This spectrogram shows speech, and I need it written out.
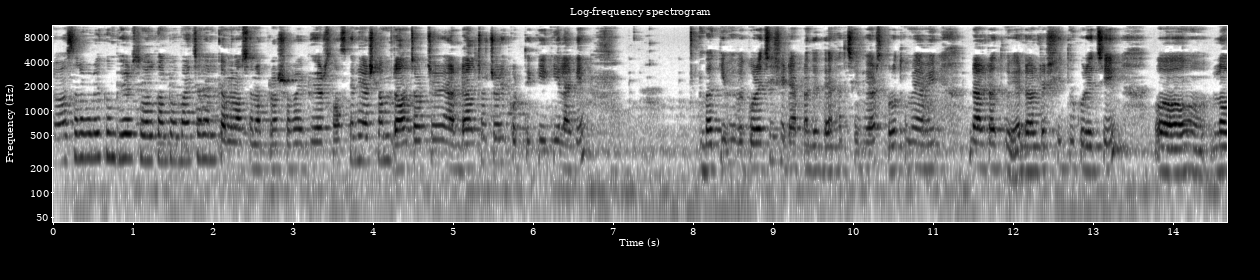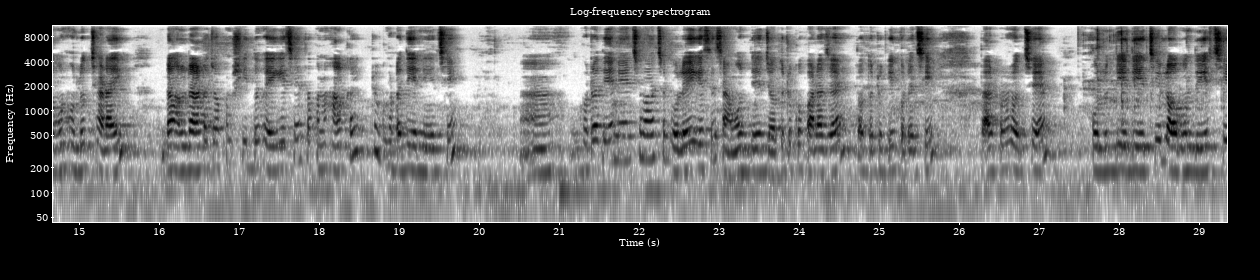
হ্যালো আসসালামু আলাইকুম viewers welcome to my channel কেমন আছেন আপনারা সবাই? ভিউয়ার্স আজকে নিয়ে আসলাম ডাল চচ্চড়ি, আর ডাল চচ্চড়ি করতে কী কী লাগে বা কীভাবে করেছি সেটা আপনাদের দেখাচ্ছি ভিউয়ার্স প্রথমে আমি ডালটা ধুয়ে, ডালটা সিদ্ধ করেছি। লবণ, হলুদ ছাড়াই। ডাল, ডালটা যখন সিদ্ধ হয়ে গেছে, তখন হালকা একটু ঘোটা দিয়ে নিয়েছি। ঘোটা দিয়ে নিয়েছি মানে হচ্ছে গলেই গেছে, চামচ দিয়ে যতটুকু পারা যায় ততটুকুই করেছি। তারপর হচ্ছে হলুদ দিয়ে দিয়েছি, লবণ দিয়েছি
